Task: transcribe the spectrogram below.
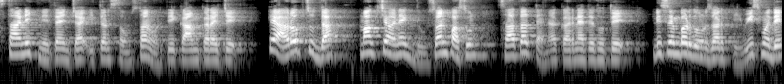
स्थानिक नेत्यांच्या इतर संस्थांवरती काम करायचे. हे आरोप सुद्धा मागच्या अनेक दिवसांपासून सातत्यानं करण्यात येत होते. डिसेंबर दोन हजार तेवीसमध्ये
